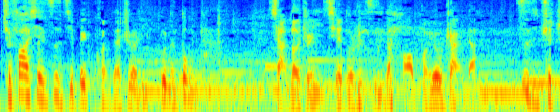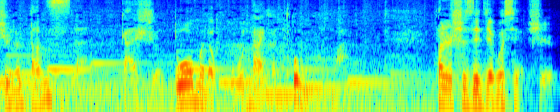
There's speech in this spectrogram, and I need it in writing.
却发现自己被捆在这里不能动弹。想到这一切都是自己的好朋友干的，自己却只能等死，该是有多么的无奈和痛苦啊！他的尸检结果显示，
